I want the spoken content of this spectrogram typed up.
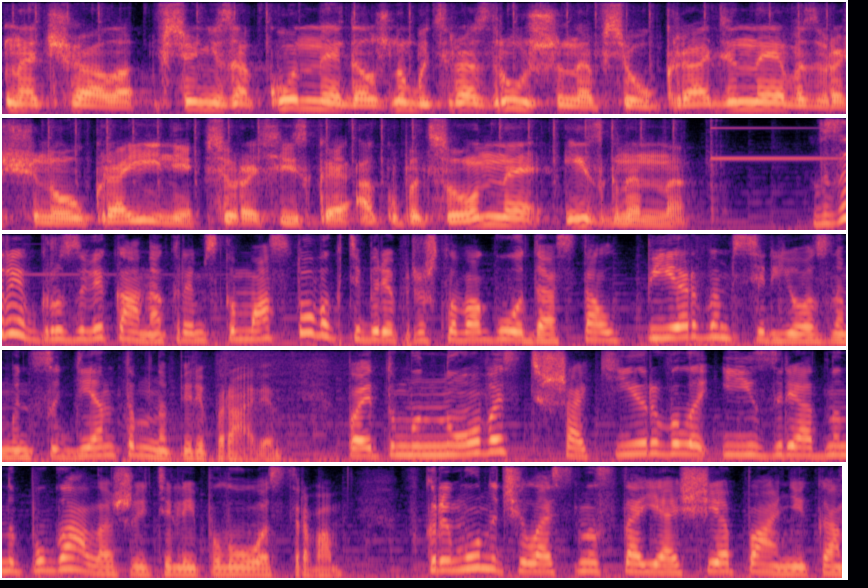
начало. Все незаконное должно быть разрушено, все украденное возвращено Украине, все российское оккупационное изгнано. Взрыв грузовика на Крымском мосту в октябре прошлого года стал первым серьезным инцидентом на переправе. Поэтому новость шокировала и изрядно напугала жителей полуострова. В Крыму началась настоящая паника.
